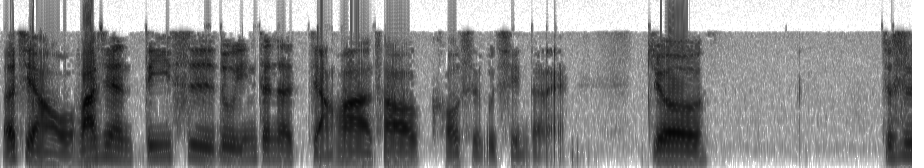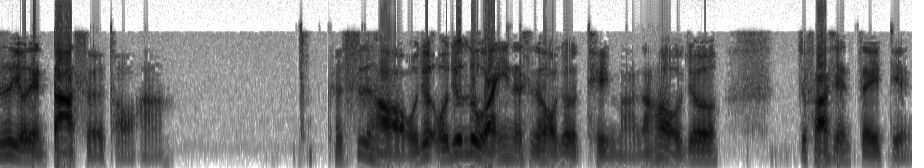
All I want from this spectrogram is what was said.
而且哈，我发现第一次录音真的讲话超口齿不清的嘞，就就是有点大舌头哈。可是哈，我就我就录完音的时候我就有听嘛，然后我就就发现这一点，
